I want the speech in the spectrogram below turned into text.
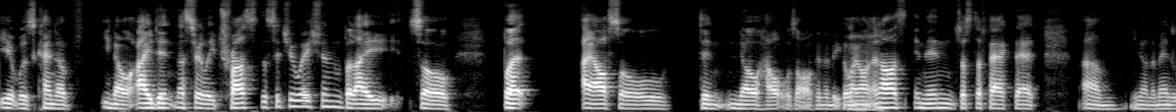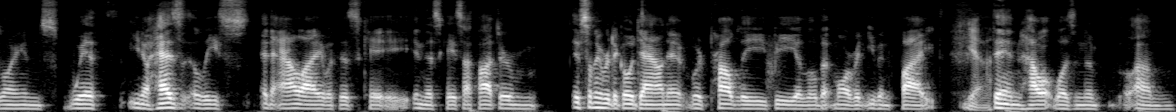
it was kind of, you know, I didn't necessarily trust the situation, but I, so, but I also didn't know how it was all going to be going on. Mhm. And also, and then just the fact that, um, you know, the Mandalorians with, you know, has at least an ally with this case, in this case, I thought there if something were to go down, it would probably be a little bit more of an even fight yeah. than how it was in the um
